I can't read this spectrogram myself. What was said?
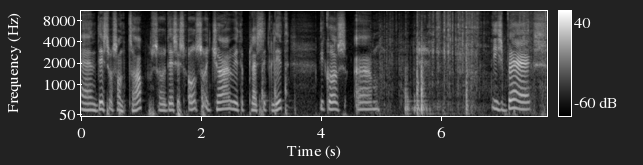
And this was on top. So this is also a jar with a plastic lid. Because um, these bags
